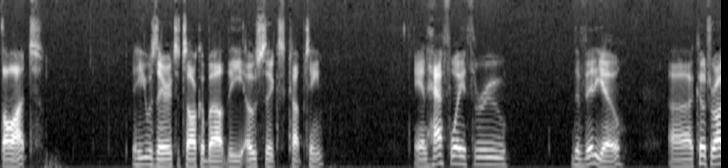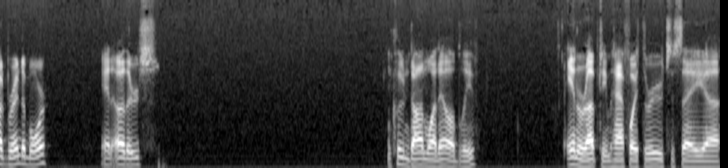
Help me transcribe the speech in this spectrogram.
thought he was there to talk about the 06 Cup team. And halfway through the video, uh, Coach Rod Brind'Amour and others, including Don Waddell, I believe, interrupt him halfway through to say, uh,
